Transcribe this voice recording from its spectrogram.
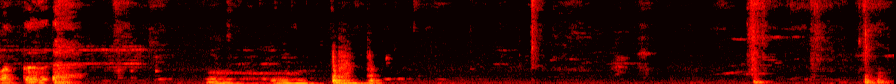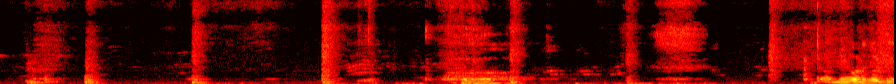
பத்தது. தண்ணி வடங்கட்டி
